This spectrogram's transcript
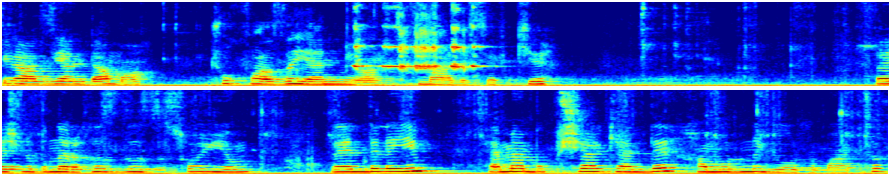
Biraz yendi ama çok fazla yenmiyor artık maalesef ki. Ben şimdi bunları hızlı hızlı soyayım. Rendeleyeyim. Hemen bu pişerken de hamurunu yoğururum artık.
